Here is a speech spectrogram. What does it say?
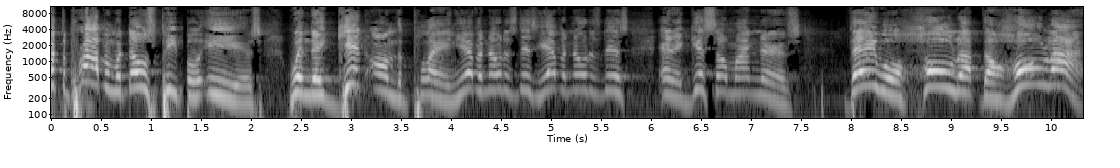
But the problem with those people is when they get on the plane, you ever notice this? You ever notice this? And it gets on my nerves. They will hold up the whole line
